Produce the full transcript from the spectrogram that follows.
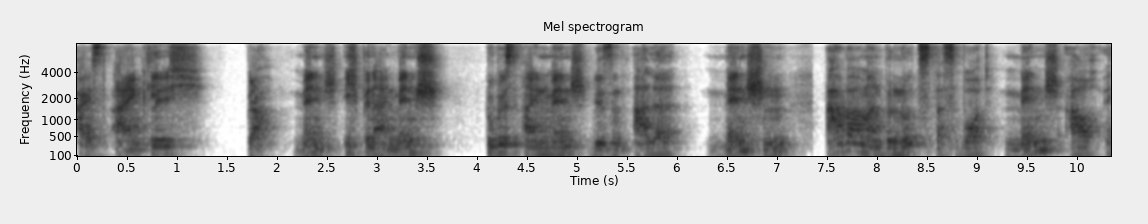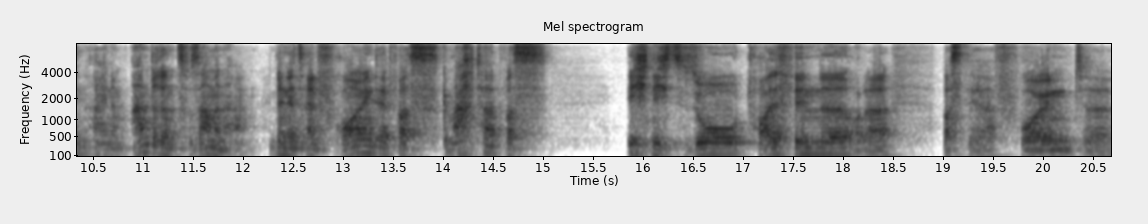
heißt eigentlich, ja, Mensch. Ich bin ein Mensch, du bist ein Mensch, wir sind alle Menschen. Aber man benutzt das Wort Mensch auch in einem anderen Zusammenhang. Wenn jetzt ein Freund etwas gemacht hat, was ich nicht so toll finde oder was der Freund äh,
